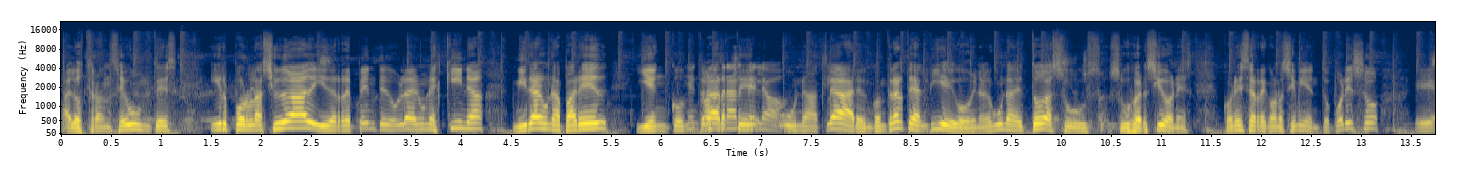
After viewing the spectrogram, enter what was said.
a los transeúntes, ir por la ciudad y de repente doblar en una esquina, mirar una pared y encontrarte una, claro, encontrarte al Diego en alguna de todas sus, sus versiones, con ese reconocimiento. Por eso, eh,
